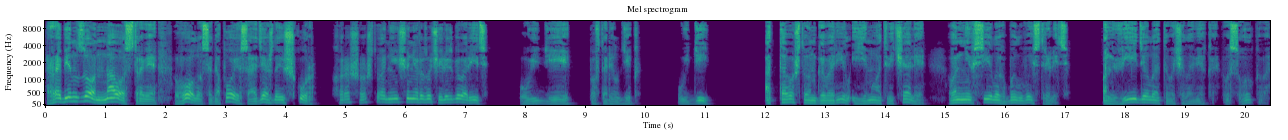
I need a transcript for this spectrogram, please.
Робинзон на острове. Волосы до пояса, одежда из шкур. Хорошо, что они еще не разучились говорить. «Уйди», — повторил Дик. «Уйди». От того, что он говорил и ему отвечали, он не в силах был выстрелить. Он видел этого человека, высокого,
